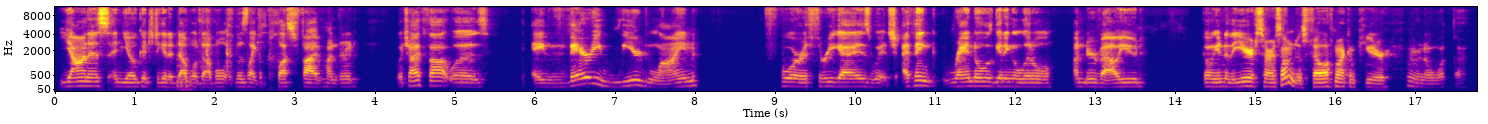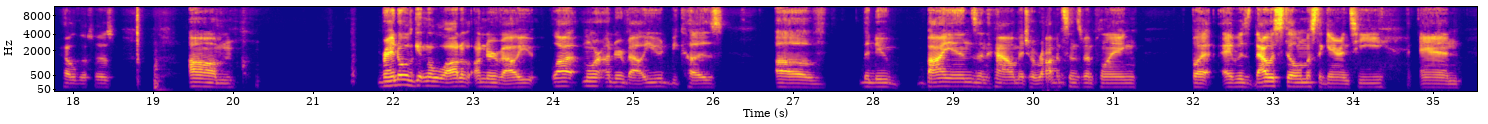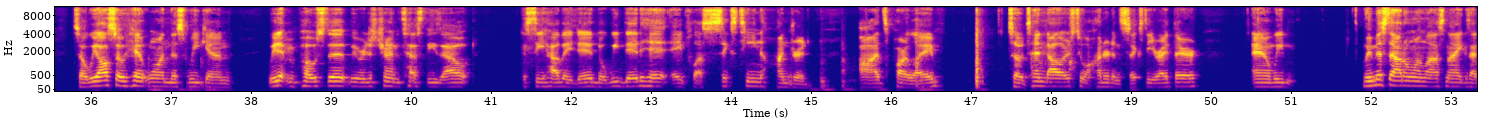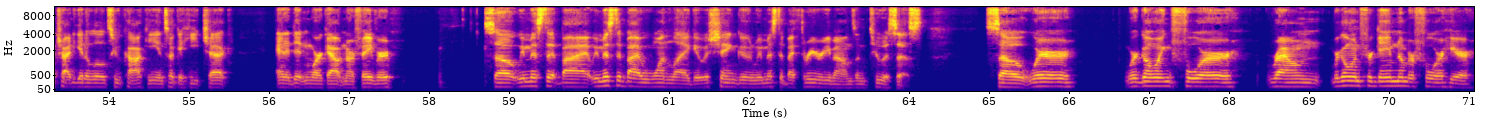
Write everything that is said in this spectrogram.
Giannis, and Jokic to get a double double, it was like a plus 500, which I thought was a very weird line for three guys, which I think Randle was getting a little undervalued going into the year. Sorry, something just fell off my computer. I don't even know what the hell this is. Um, Randle was getting a lot of undervalued, a lot more undervalued because of the new buy-ins and how Mitchell Robinson's been playing. But it was that was still almost a guarantee. And so we also hit one this weekend. We didn't post it. We were just trying to test these out to see how they did, but we did hit a plus 1600 odds parlay. So $10 to 160 right there. And we we missed out on one last night because I tried to get a little too cocky and took a heat check and it didn't work out in our favor. So we missed it by we missed it by one leg. It was Sengun. We missed it by three rebounds and two assists. So we're we're going for round we're going for game number four here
